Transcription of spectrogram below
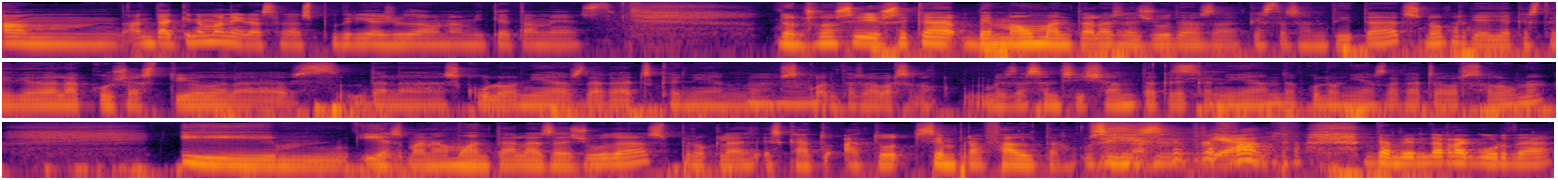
Um, de quina manera se les podria ajudar una miqueta més? Doncs no sé, jo sé que vam augmentar les ajudes a aquestes entitats, no? perquè hi ha aquesta idea de la cogestió de les, de les colònies de gats que n'hi ha unes Mhm. quantes a Barcelona, més de 160 crec Sí. que n'hi ha de colònies de gats a Barcelona, i, i es van augmentar les ajudes, però clar, és que a, to, a tot sempre falta, o sigui, sempre Ja. falta. També hem de recordar,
